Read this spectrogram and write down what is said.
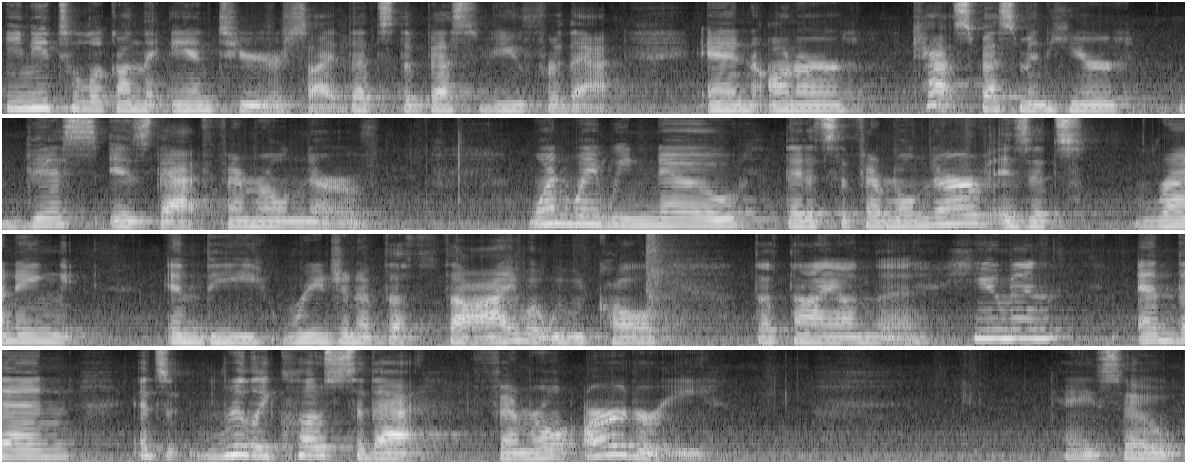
you need to look on the anterior side. That's the best view for that. And on our cat specimen here, this is that femoral nerve. One way we know that it's the femoral nerve is it's running in the region of the thigh, what we would call the thigh on the human, and then it's really close to that femoral artery. Okay, so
